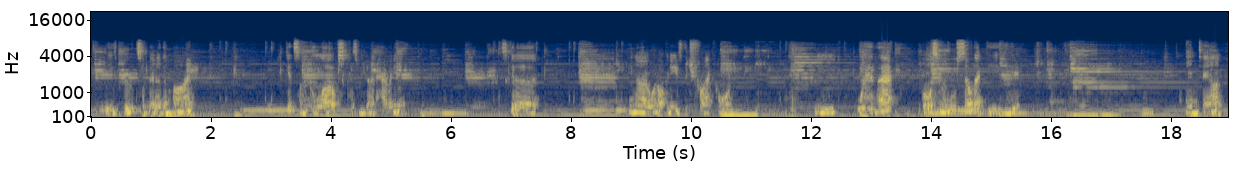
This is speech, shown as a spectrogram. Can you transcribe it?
These boots are better than mine. Get some gloves, because we don't have any. Let's get a... No, we're not going to use the tricorn. You wear that. Awesome, and we'll sell that gear here in town.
